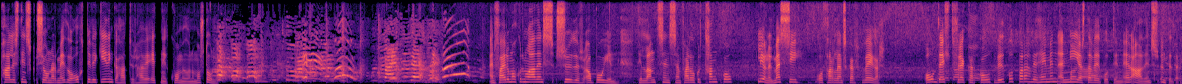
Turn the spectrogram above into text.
palestinsk sjónarmið og ótti við gýðingahatur hafi einnig komið honum á stóli. En færum okkur nú aðeins söður á bógin til landsins sem færð okkur tango, Lionel Messi og þarlenskar vegar. Óumdeilt frekar góð viðbútt bara við heiminn en nýjasta viðbúttin er aðeins umdeldari.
